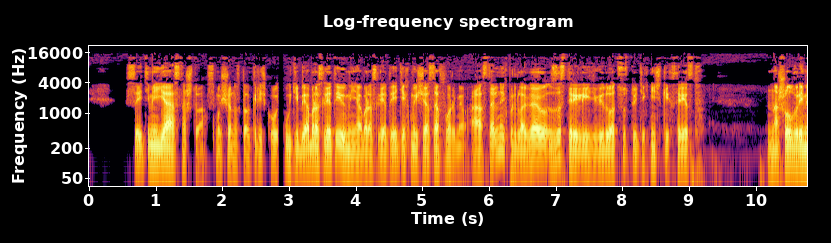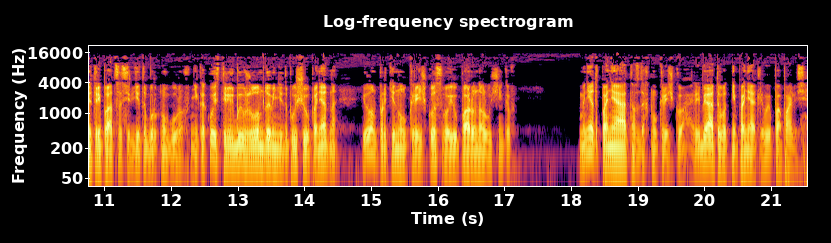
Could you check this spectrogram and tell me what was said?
«С этими ясно, что», — смущенно сказал Кричко. «У тебя браслеты и у меня браслеты, этих мы сейчас оформим, а остальных предлагаю застрелить ввиду отсутствия технических средств». Нашел время трепаться, сердито буркнул Гуров. «Никакой стрельбы в жилом доме не допущу, понятно?» И он протянул Кричко свою пару наручников. «Мне это понятно», — вздохнул Кричко. «Ребята вот непонятливые попались».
